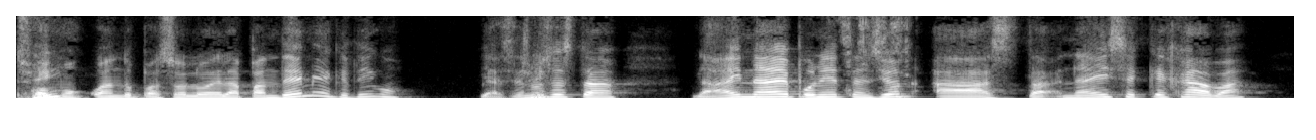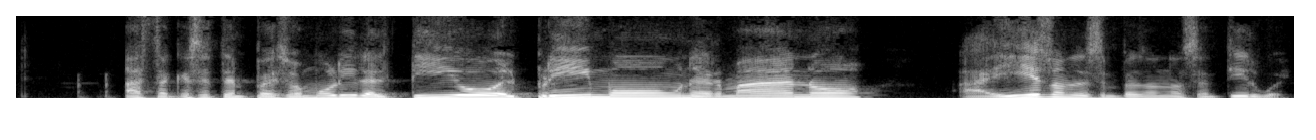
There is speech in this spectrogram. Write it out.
Sí, Como cuando pasó lo de la pandemia, que digo. Ya se nos está. Nadie, nadie ponía atención, hasta nadie se quejaba, hasta que se te empezó a morir el tío, el primo, un hermano. Ahí es donde se empezaron a sentir, güey.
